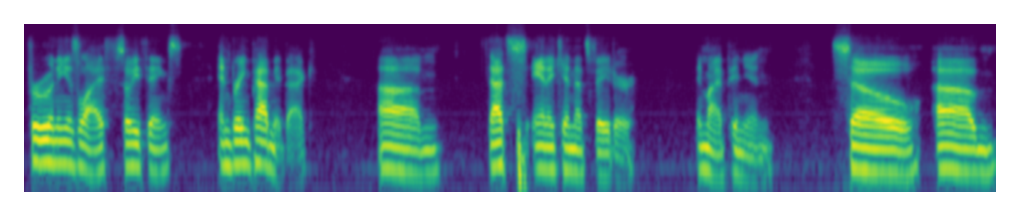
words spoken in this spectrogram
for ruining his life, so he thinks, and bring Padme back. Um, that's Anakin. That's Vader, in my opinion. So, um,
